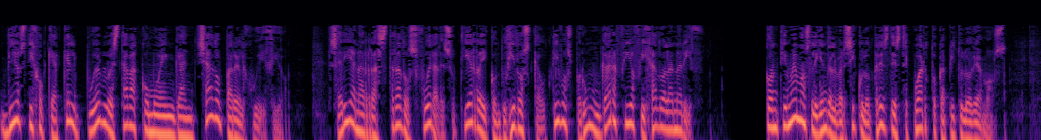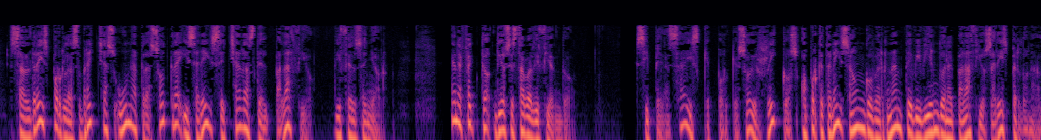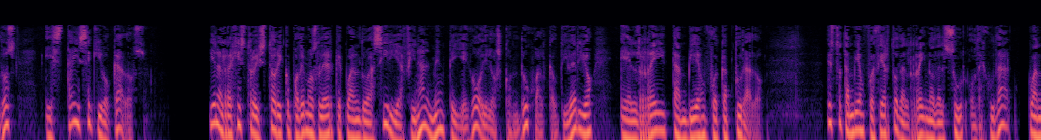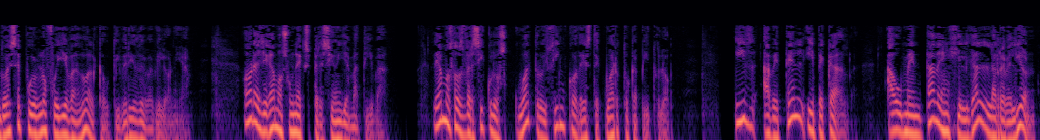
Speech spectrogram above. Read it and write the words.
Dios dijo que aquel pueblo estaba como enganchado para el juicio. Serían arrastrados fuera de su tierra y conducidos cautivos por un garfio fijado a la nariz. Continuemos leyendo el versículo tres de este cuarto capítulo de Amós. Saldréis por las brechas una tras otra y seréis echadas del palacio, dice el Señor. En efecto, Dios estaba diciendo, si pensáis que porque sois ricos o porque tenéis a un gobernante viviendo en el palacio seréis perdonados, estáis equivocados. Y en el registro histórico podemos leer que cuando Asiria finalmente llegó y los condujo al cautiverio, el rey también fue capturado. Esto también fue cierto del reino del sur o de Judá, cuando ese pueblo fue llevado al cautiverio de Babilonia. Ahora llegamos a una expresión llamativa. Leamos los versículos cuatro y cinco de este cuarto capítulo. Id a Betel y pecad, aumentad en Gilgal la rebelión.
